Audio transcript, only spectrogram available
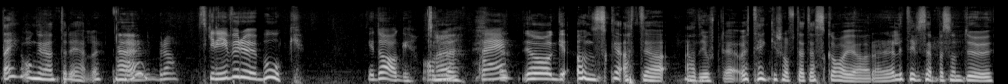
nej, ångrar jag inte det heller. Nej. Nej, bra. Skriver du bok idag? Om, Nej. nej. Jag önskar att jag hade gjort det och jag tänker så ofta att jag ska göra det. Eller till exempel som du,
